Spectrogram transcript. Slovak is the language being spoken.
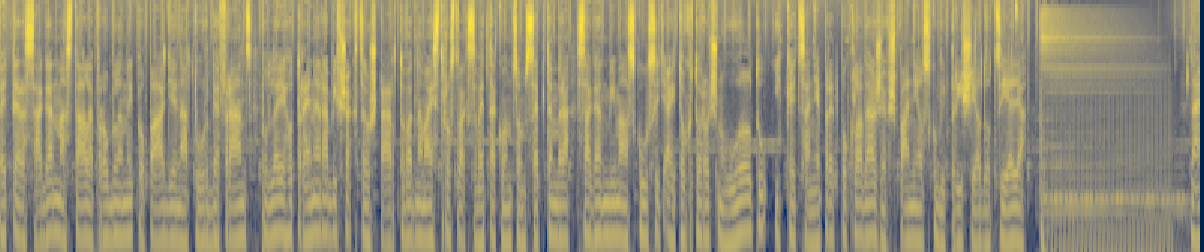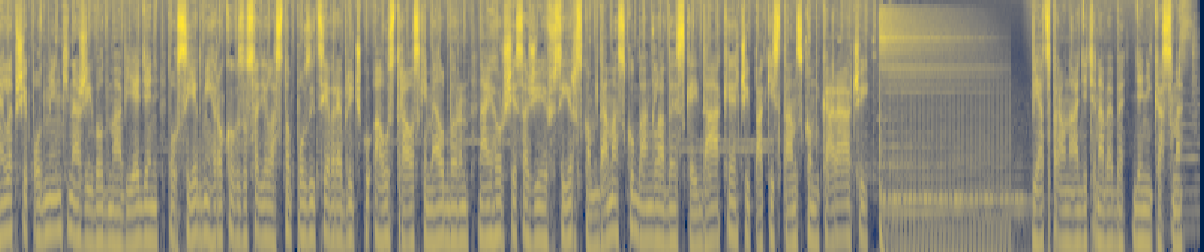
Peter Sagan má stále problémy po páde na Tour de France. Podľa jeho trénera by však chcel štartovať na majstrovstvách sveta koncom septembra. Sagan by mal skúsiť aj tohto ročnú Vueltu, i keď sa nepredpokladá, že v Španielsku by prišiel do cieľa. Najlepšie podmienky na život má Viedeň. Po 7 rokoch zosadila 100 pozície v rebríčku austrálsky Melbourne. Najhoršie sa žije v sírskom Damasku, bangladeskej Dáke či pakistanskom Karáči. Viac správ nájdete na webe Deníka Sme.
